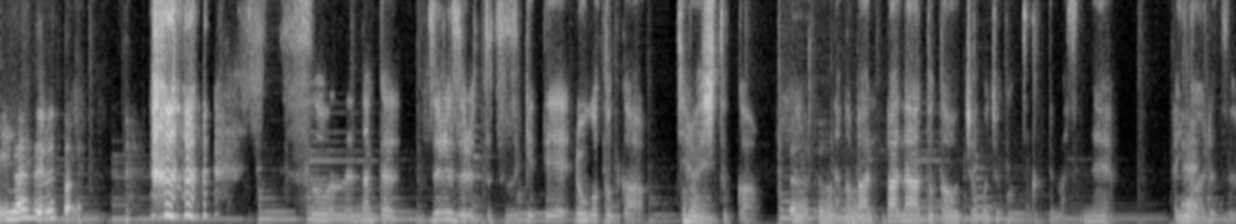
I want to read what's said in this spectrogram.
に言わせるとね。そうね、なんかずるずると続けてロゴとかチラシとか、なんかババナーとかをちょこちょこ作ってますね。相変わらず。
